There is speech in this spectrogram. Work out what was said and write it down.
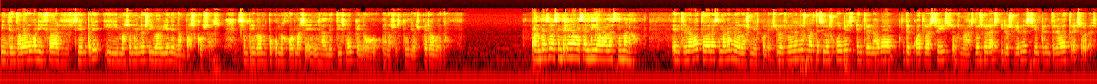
me intentaba organizar siempre y más o menos iba bien en ambas cosas. Siempre iba un poco mejor más en el atletismo que no en los estudios, pero bueno. ¿Cuántas horas entrenabas al día o a la semana? Entrenaba toda la semana menos los miércoles. Los lunes, los martes y los jueves entrenaba de 4 a 6 o unas 2 horas y los viernes siempre entrenaba 3 horas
